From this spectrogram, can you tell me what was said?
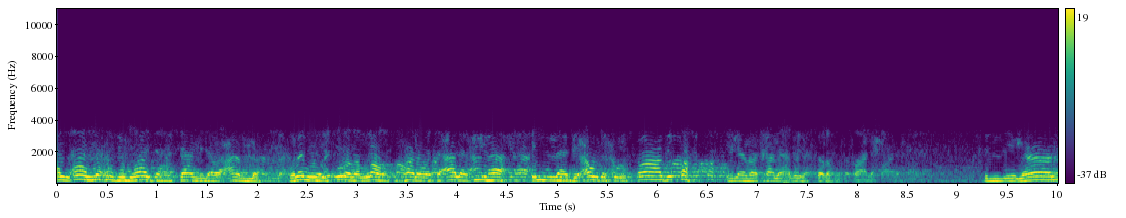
الآن نحن في مواجهة شاملة وعامة ولن ينصرنا الله سبحانه وتعالى فيها إلا بعودة صادقة إلى ما كان عليه السلف الصالح. في الإيمان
